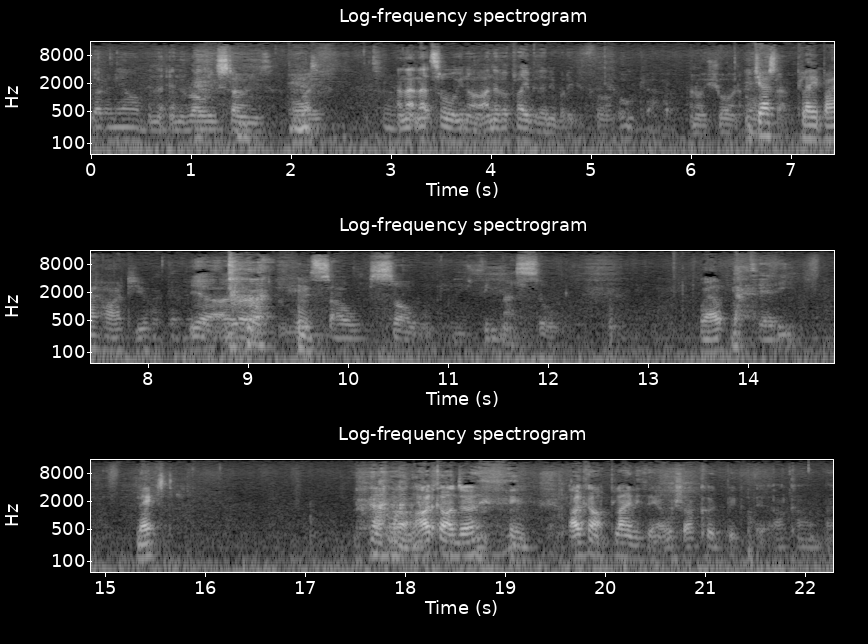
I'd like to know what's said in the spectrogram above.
got in the, in the Rolling Stones Yes. wave. Mm. And that, that's all, you know, I never played with anybody before. I know Sean. You just play by heart, you. Yeah, I uh, learned soul. Soul. You think that's soul. Well, Teddy. next. well, I can't do anything. I can't play anything. I wish I could, but I can't. Um,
